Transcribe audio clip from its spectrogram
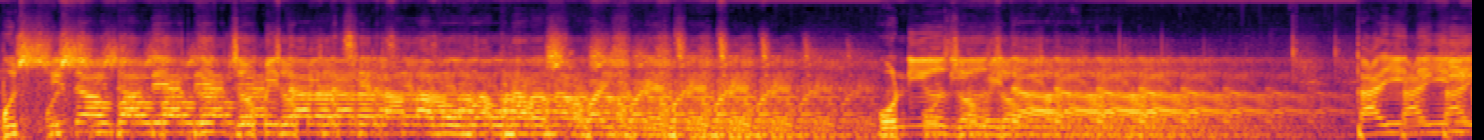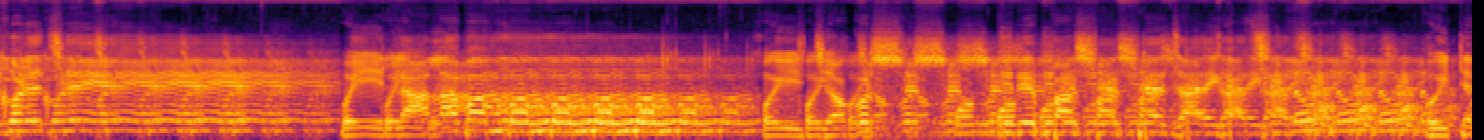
মুর্শিদাবাদে একজন জমিদার আছে লালাবাবু আপনারা সবাই শুনেছেন। উনিও জমিদার। তাই ইনি কি করেছে ওই লালা ওই জগৎ মন্দিরের পাশে একটা জায়গা ছিল ওইটা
